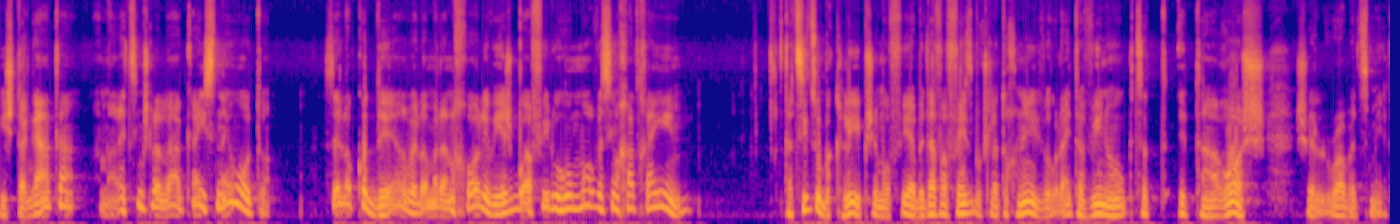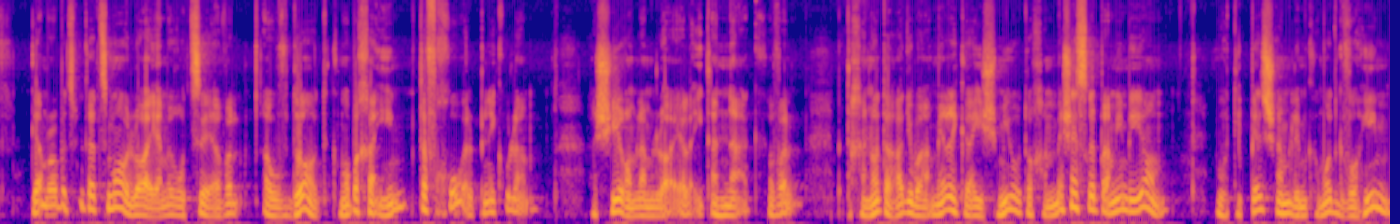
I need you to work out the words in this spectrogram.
השתגעת? המעריצים של הלהקה ישנאו אותו. זה לא קודר ולא מלנכולי, ויש בו אפילו הומור ושמחת חיים. תציצו בקליפ שמופיע בדף הפייסבוק של התוכנית, ואולי תבינו קצת את הראש של רוברט סמית. גם רוברט סמית עצמו לא היה מרוצה, אבל העובדות, כמו בחיים, טפחו על פני כולם. השיר אומנם לא היה להיט ענק, אבל בתחנות הרדיו באמריקה השמיעו אותו 15 פעמים ביום, והוא טיפס שם למקומות גבוהים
